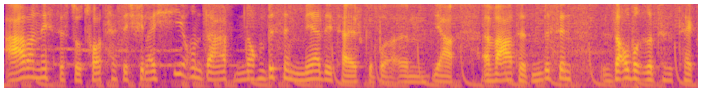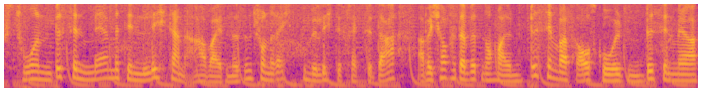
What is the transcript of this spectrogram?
aber nichtsdestotrotz hätte ich vielleicht hier und da noch ein bisschen mehr Details ähm, ja, erwartet, ein bisschen saubere Texturen, ein bisschen mehr mit den Lichtern arbeiten. Da sind schon recht coole Lichteffekte da, aber ich hoffe, da wird nochmal ein bisschen was rausgeholt, ein bisschen mehr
